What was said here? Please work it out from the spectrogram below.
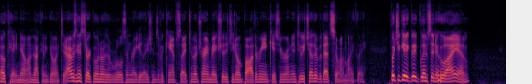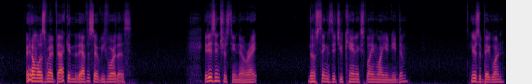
okay, no, I'm not going to go into it. I was going to start going over the rules and regulations of a campsite to try and make sure that you don't bother me in case we run into each other, but that's so unlikely. But you get a good glimpse into who I am. It almost went back into the episode before this. It is interesting, though, right? Those things that you can't explain why you need them. Here's a big one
